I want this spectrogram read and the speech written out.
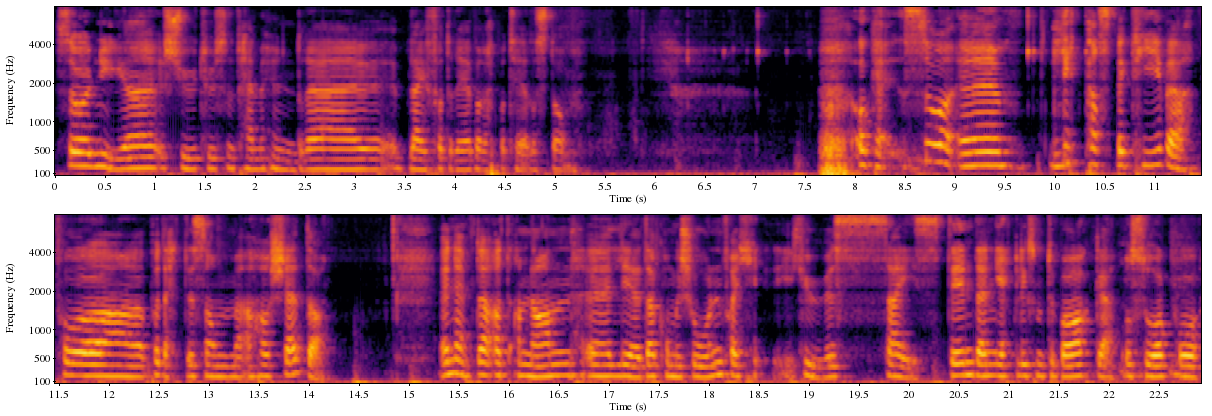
Så nye 7500 ble fordrevet, rapporteres det om. Ok, så eh, litt perspektivet på, på, dette som har skjedd, da. Jeg nevnte at Annan eh, leda kommisjonen fra 2016. Den gikk liksom tilbake og så på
